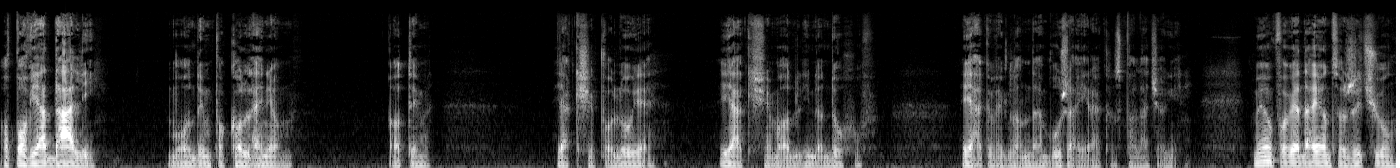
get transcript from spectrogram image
opowiadali młodym pokoleniom o tym, jak się poluje, jak się modli do duchów, jak wygląda burza i jak rozpalać ogień. My opowiadając o życiu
